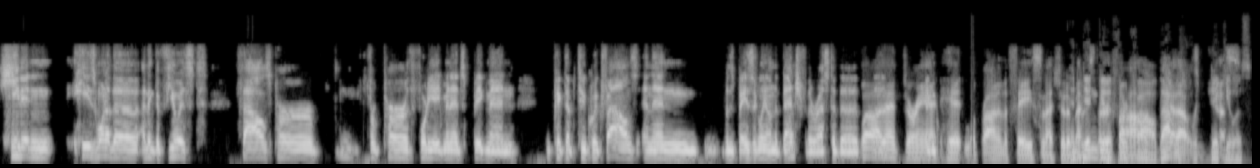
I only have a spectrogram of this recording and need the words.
he didn't. He's one of the I think the fewest fouls per for per 48 minutes. Big men picked up two quick fouls and then was basically on the bench for the rest of the. Well, and then Durant hit LeBron in the face, and that should have been didn't third get a third foul. That, Yeah, was yes. ridiculous.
